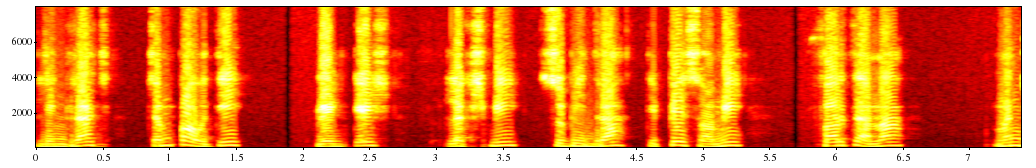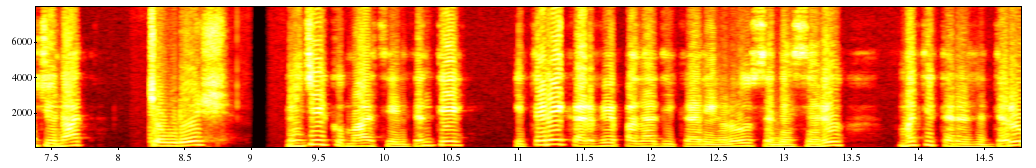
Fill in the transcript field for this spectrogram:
ಲಿಂಗರಾಜ್, ಚಂಪಾವತಿ, ವೆಂಕಟೇಶ್, ಲಕ್ಷ್ಮಿ ಸುಬೀಂದ್ರ ತಿಪ್ಪೇಸ್ವಾಮಿ, ಫರ್ಜಾನ ಮಂಜುನಾಥ್ ಚೌಡೇಶ್ ವಿಜಯ್ ಕುಮಾರ್ ಸೇರಿದಂತೆ ಇತರೆ ಕರವೇ ಪದಾಧಿಕಾರಿಗಳು ಸದಸ್ಯರು ಮತ್ತಿತರರಿದ್ದರು.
